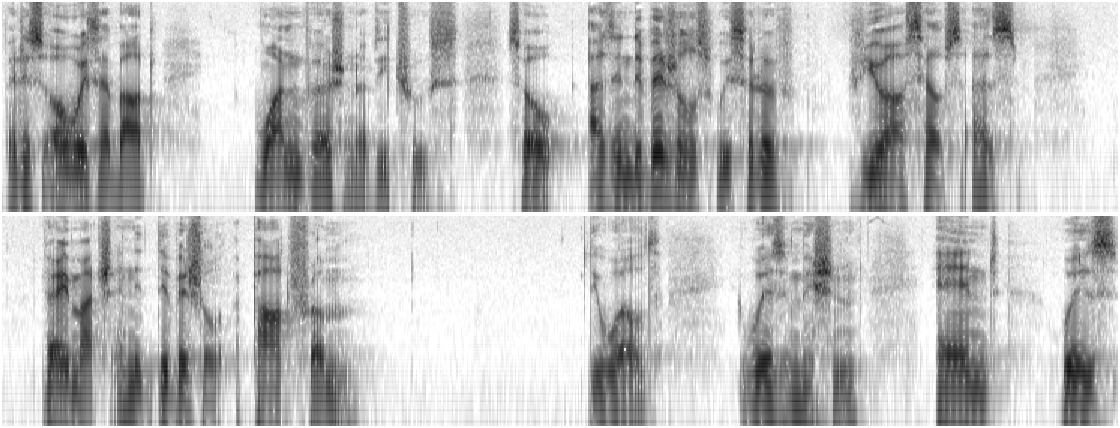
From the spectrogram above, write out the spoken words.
But it's always about one version of the truth. So as individuals, we sort of view ourselves as very much an individual apart from the world with a mission and with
